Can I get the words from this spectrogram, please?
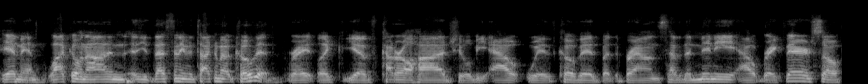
Yeah, man, a lot going on, and that's not even talking about COVID, right? Like you have KhaDarel Hodge, who will be out with COVID, but the Browns have the mini outbreak there, so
